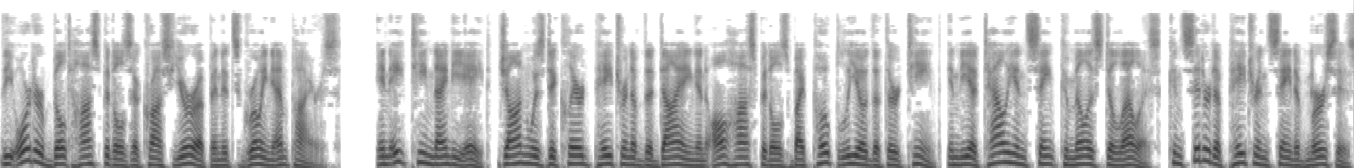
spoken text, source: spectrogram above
The order built hospitals across Europe and its growing empires. In 1898, John was declared patron of the dying and all hospitals by Pope Leo XIII. In the Italian Saint Camillus de Lellis, considered a patron saint of nurses,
